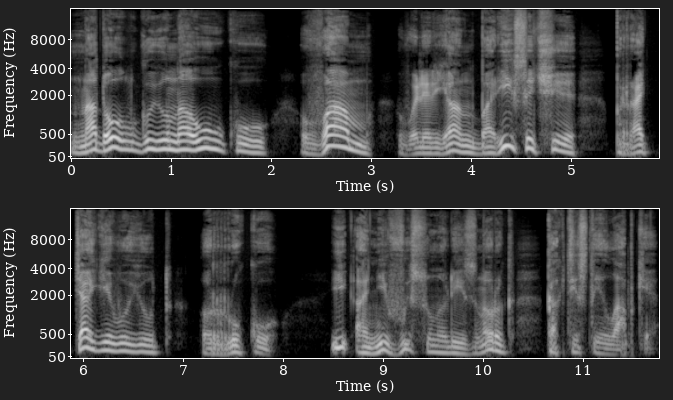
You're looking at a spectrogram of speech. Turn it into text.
на долгую науку. Вам — Валерьян Борисычи протягивают руку. И они высунули из норок когтистые лапки.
